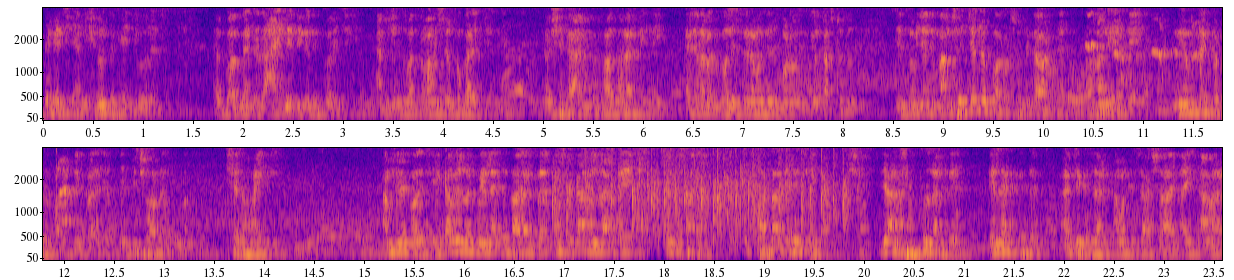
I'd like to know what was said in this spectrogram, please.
ভেঙেছি আমি, শুরু থেকে জীবনের। গভর্নমেন্টের আইন এদিক ওদিক করেছি আমি শুধুমাত্র মানুষের উপকারের জন্য। সেটা আমি কোথাও ধরা খাইনি একজন আমাকে বলেছিলেন আমাদের বড় রাষ্ট্রদূত, যে তুমি যদি মানুষের জন্য করো, সত্যিকার অর্থে ভালো নিয়েতে করতে পারো, দেখবা কিছু হবে তোমার। সেটা হয়নি। আমি সেটা করেছি। কাগজ লাগবে লাগবে, তা লাগবে দশটা কাগজ লাগবে স্টাফরা দেখেছি। যান লাগবে। এ লাগবে ঠিক আছে, আমার কাছে আই- আমার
